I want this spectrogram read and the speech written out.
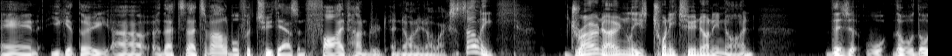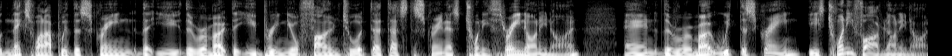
And you get the uh, that's that's available for two thousand five hundred and ninety nine bucks. It's only drone only is twenty two ninety nine there's a, the, the next one up with the screen that you the remote that you bring your phone to it that that's the screen that's 23.99 and the remote with the screen is 25.99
